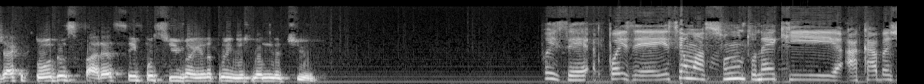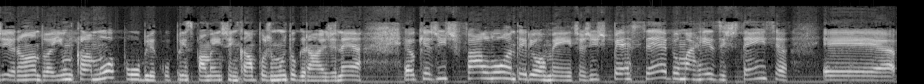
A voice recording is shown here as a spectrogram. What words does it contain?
já que todas parecem impossível ainda para o início do ano letivo? Pois é, pois é, esse é um assunto, né, que acaba gerando aí um clamor público, principalmente em campos muito grandes, né? É o que a gente falou anteriormente, a gente percebe uma resistência é,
